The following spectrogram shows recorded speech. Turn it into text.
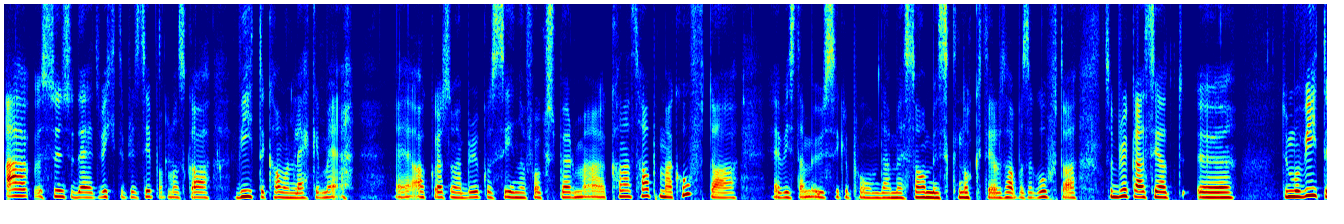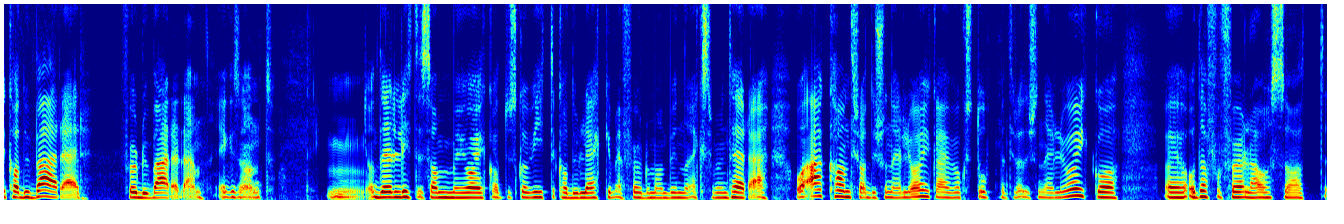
jeg syns jo det er et viktig prinsipp at man skal vite hva man leker med. Eh, akkurat som jeg bruker å si når folk spør meg kan jeg ta på meg kofta, eh, hvis de er usikre på om de er samisk nok til å ta på seg kofta, så bruker jeg å si at eh, du må vite hva du bærer, før du bærer den. Ikke sant? Mm, og det er litt det samme med joik, at du skal vite hva du leker med før du man begynner å eksperimentere. Og jeg kan tradisjonell joik, jeg er vokst opp med tradisjonell joik, og, og derfor føler jeg også at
